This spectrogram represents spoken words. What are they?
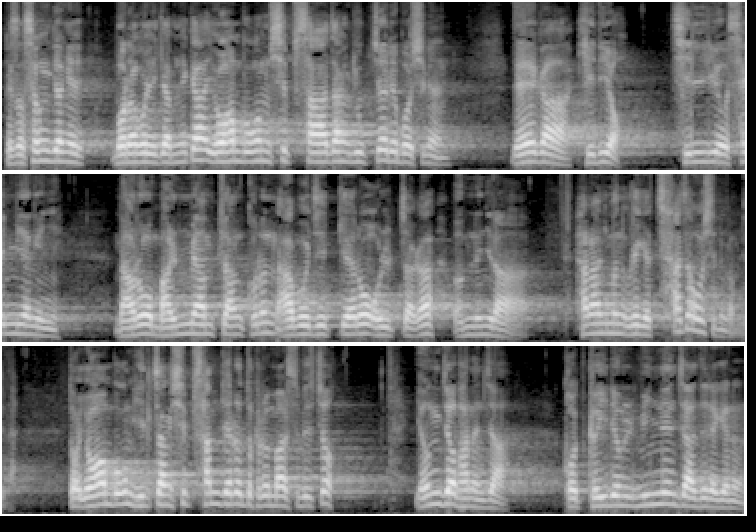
그래서 성경에 뭐라고 얘기합니까? 요한복음 14장 6절에 보시면 내가 길이요 진리요 생명이니 나로 말미암지 않고는 아버지께로 올 자가 없느니라. 하나님은 우리에게 찾아오시는 겁니다. 또 요한복음 1장 13절에도 그런 말씀이 있죠. 영접하는 자, 곧 그 이름을 믿는 자들에게는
